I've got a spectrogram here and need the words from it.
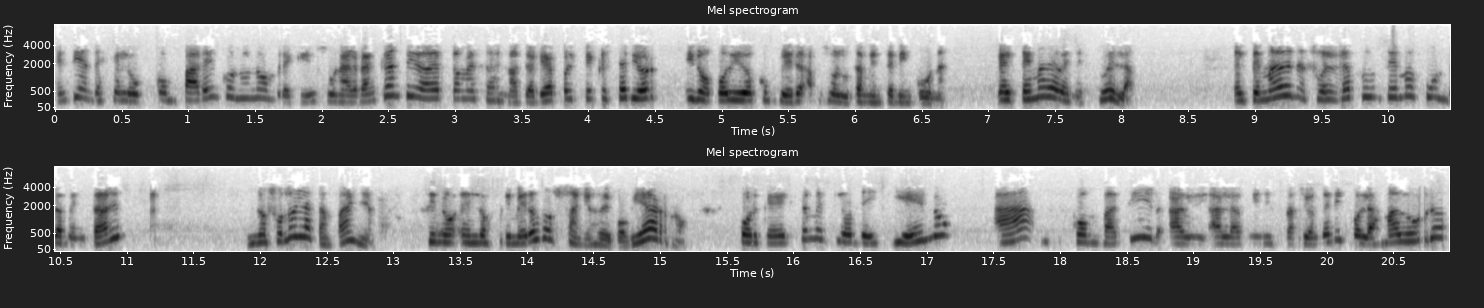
¿Entiendes? Que lo comparen con un hombre que hizo una gran cantidad de promesas en materia de política exterior y no ha podido cumplir absolutamente ninguna. El tema de Venezuela el tema de Venezuela fue un tema fundamental, no solo en la campaña, sino en los primeros dos años de gobierno, porque él se metió de lleno a combatir a, la administración de Nicolás Maduro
